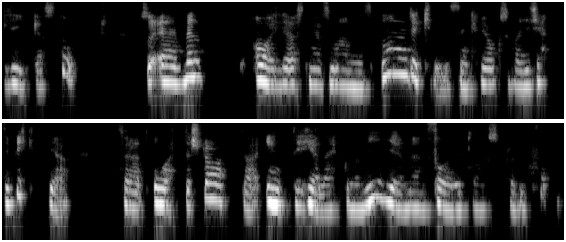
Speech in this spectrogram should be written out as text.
lika stort. Så även AI-lösningar som används under krisen kan ju också vara jätteviktiga för att återstarta, inte hela ekonomier, men företagsproduktion.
